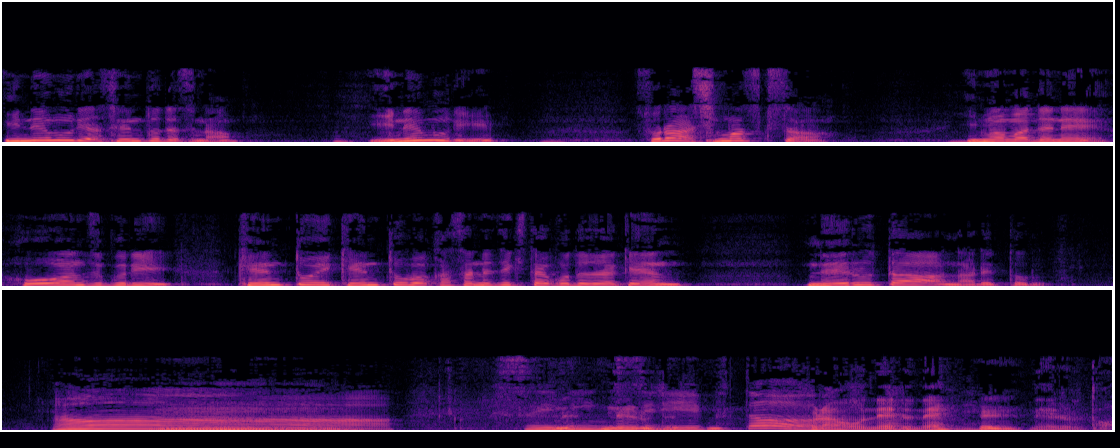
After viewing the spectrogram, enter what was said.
居眠りはせんとですな。居眠り？そらしますくさ。今までね、法案作り、検討医検討ば重ねてきたことじゃけん、寝るた慣れとる。ああ、睡眠ね寝るスリープと、プランを練るね。ええ寝ると。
